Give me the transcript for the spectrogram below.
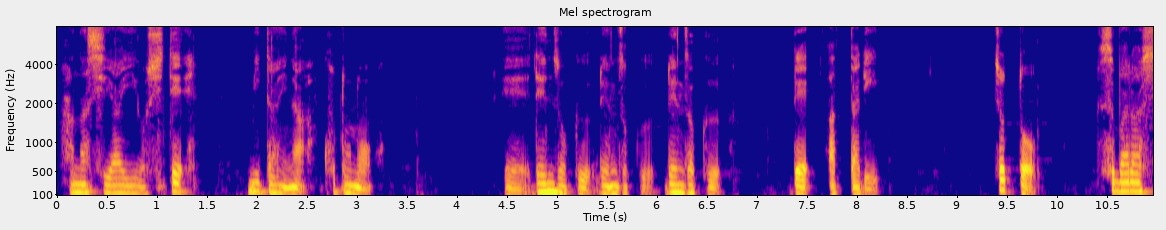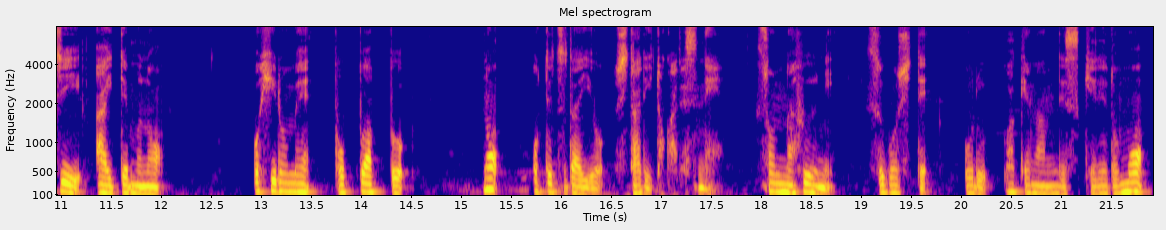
話し合いをしてみたいなことの、えー連続連続連続であったりちょっと素晴らしいアイテムのお披露目ポップアップのお手伝いをしたりとかですね。そんな風に過ごしておるわけなんですけれども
